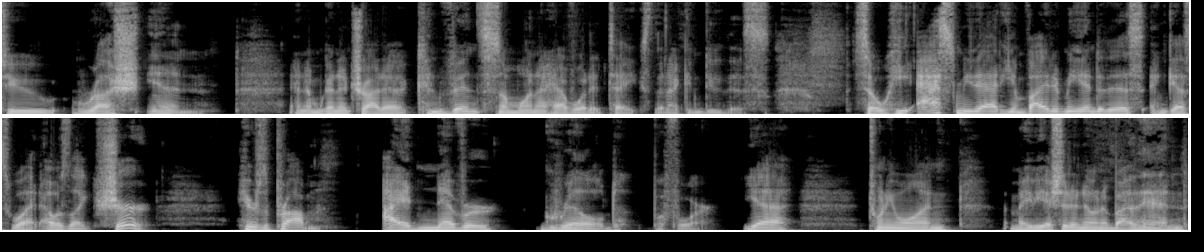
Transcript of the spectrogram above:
to rush in. And I'm going to try to convince someone I have what it takes, that I can do this. So he asked me that. He invited me into this. And guess what? I was like, sure. Here's the problem I had never grilled before yeah, 21. Maybe I should have known it by then.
